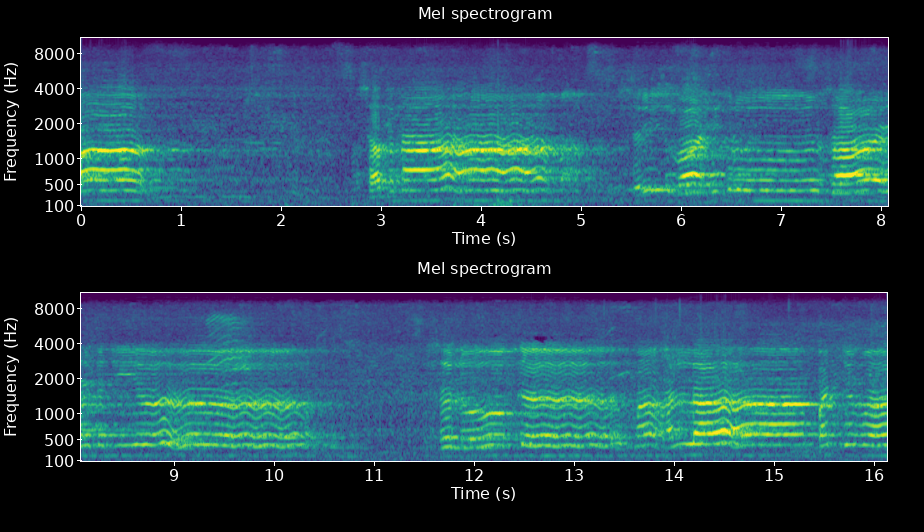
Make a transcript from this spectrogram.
ਸਤਨਾਮ ਸ੍ਰੀ ਵਾਹਿਗੁਰੂ ਸਾਹਿਬ ਜੀਓ। ਸ਼ਲੋਕ ਮਹੱਲਾ ਪੰਜਵਾ।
